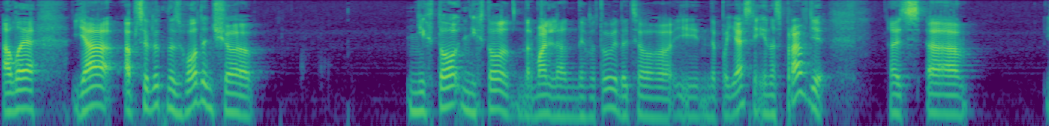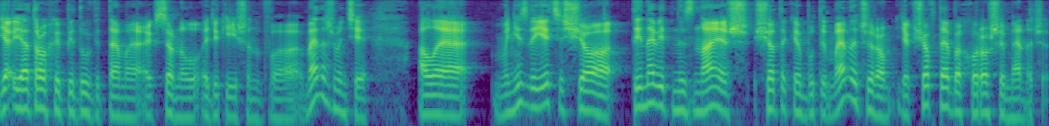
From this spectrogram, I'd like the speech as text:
Але я абсолютно згоден, що. Ніхто ніхто нормально не готує до цього і не пояснює. І насправді, ось е, я я трохи піду від теми external education в менеджменті, але мені здається, що ти навіть не знаєш, що таке бути менеджером, якщо в тебе хороший менеджер.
